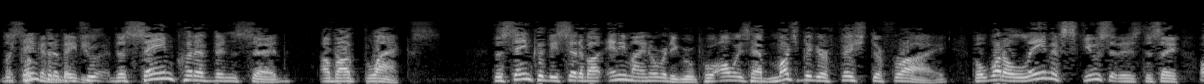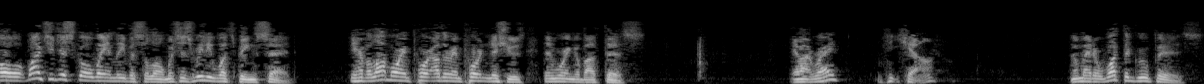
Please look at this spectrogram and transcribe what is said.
The Like same could have been true, the same could have been said about blacks. The same could be said about any minority group who always have much bigger fish to fry. But what a lame excuse it is to say, oh, why don't you just go away and leave us alone, which is really what's being said. You have a lot more important, other important issues than worrying about this. Am I right? yeah. No matter what the group is.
